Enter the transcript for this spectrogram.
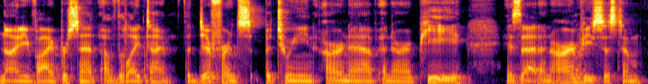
95% of the flight time. The difference between RNAV and RNP is that an RNP system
